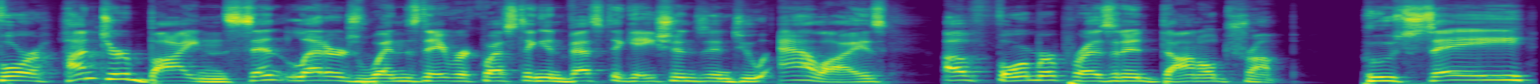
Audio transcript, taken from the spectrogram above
for Hunter Biden sent letters Wednesday requesting investigations into allies of former President Donald Trump who say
